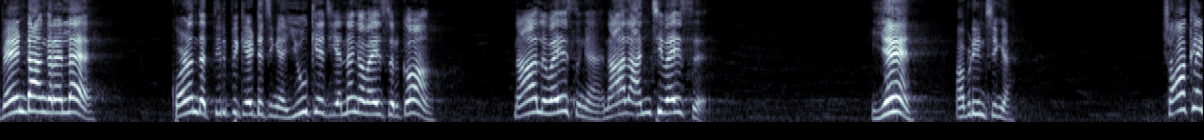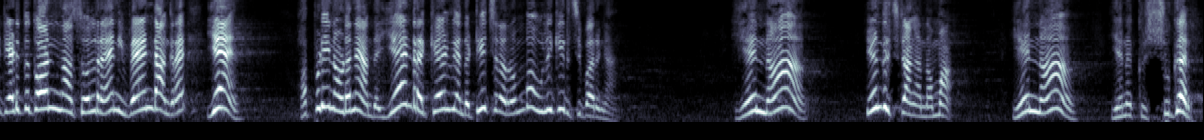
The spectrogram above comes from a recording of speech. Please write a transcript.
வேண்டாங்கிறல்ல. குழந்தை திருப்பி கேட்டுச்சுங்க. யூகேஜி என்னங்க வயசு இருக்கும்? நாலு வயசுங்க. நாலு அஞ்சு வயசு. ஏன்? அப்படின்ச்சிங்க. சாக்லேட் எடுத்துக்கோன்னு நான் சொல்றேன். நீ வேண்டாங்கிற. ஏன்? அப்படின்னு உடனே அந்த ஏன்ற கேள்வி அந்த டீச்சரை ரொம்ப உலுக்கிருச்சு பாருங்க. ஏன்னா? எழுந்திரிச்சிட்டாங்க அந்த அம்மா. ஏன்னா? எனக்கு சுகர்.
